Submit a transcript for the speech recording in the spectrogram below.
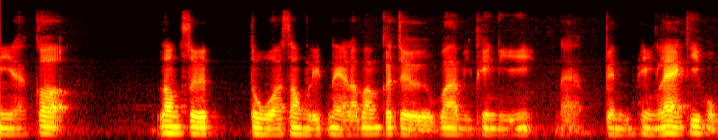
นี้นะก็ลอง search ตัว song list ในอัลบั้มก็เจอว่ามีเพลงนี้นะเป็นเพลงแรกที่ผม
